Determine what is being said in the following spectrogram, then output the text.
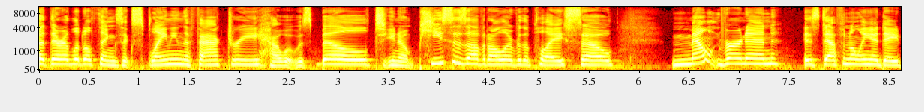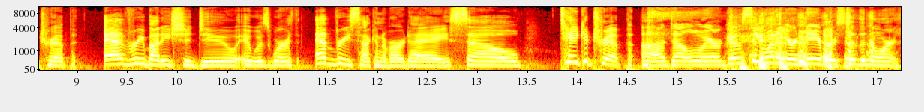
But there are little things explaining the factory, how it was built, you know, pieces of it all over the place. So, Mount Vernon is definitely a day trip. Everybody should do. It was worth every second of our day. So, take a trip, uh, Delaware. Go see one of your neighbors to the north.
